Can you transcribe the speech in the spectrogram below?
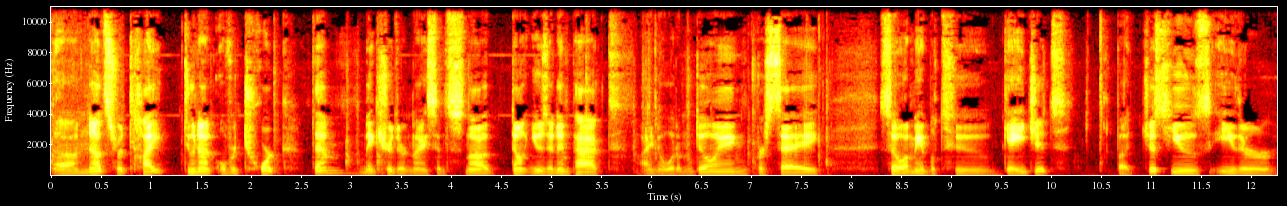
uh, nuts are tight, do not over torque them. Make sure they're nice and snug. Don't use an impact. I know what I'm doing per se, so I'm able to gauge it. But just use either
